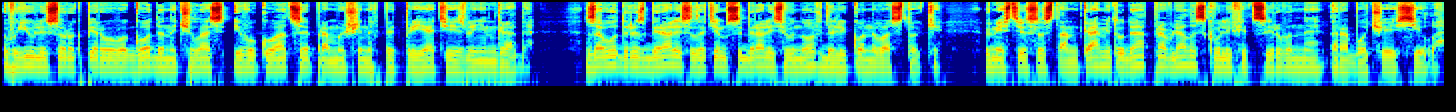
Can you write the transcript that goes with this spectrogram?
В июле 41 года началась эвакуация промышленных предприятий из Ленинграда. Заводы разбирались, а затем собирались вновь далеко на востоке. Вместе со станками туда отправлялась квалифицированная рабочая сила.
